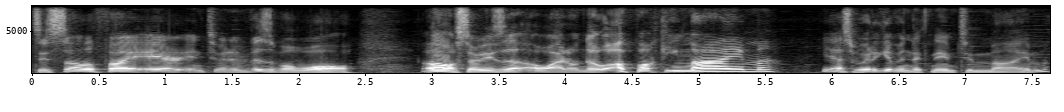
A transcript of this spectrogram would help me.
to solidify air into an invisible wall. Oh, so he's a, oh, I don't know, a fucking mime? Yes, we're going to give a nickname to Mime.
